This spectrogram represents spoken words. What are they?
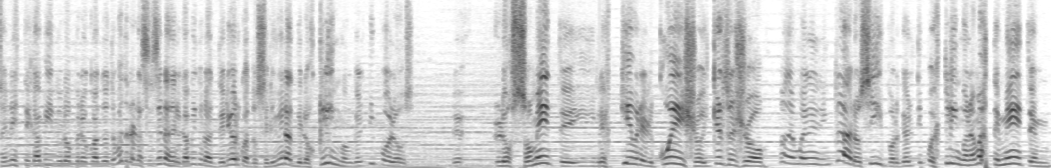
en este capítulo, pero cuando te muestran las escenas del capítulo anterior, cuando se liberan de los Klingon, que el tipo los, eh, los somete y les quiebre el cuello y qué sé yo. No, de- bueno, claro, sí, porque el tipo es Klingon, además te meten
